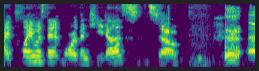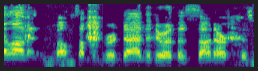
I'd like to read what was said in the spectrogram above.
I play with it more than he does. So I love it. Well, something for dad to do with his son, or just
